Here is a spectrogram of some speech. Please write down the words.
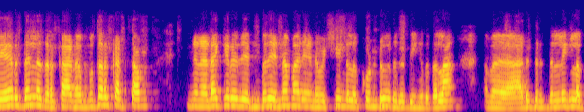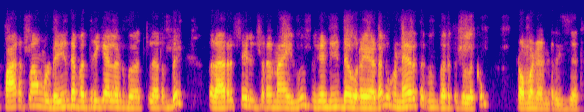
தேர்தல் அதற்கான முதற்கட்டம் இங்க நடக்கிறது என்பது என்ன மாதிரியான விஷயங்களை கொண்டு வருது அப்படிங்கிறதெல்லாம் நம்ம அடுத்தடுத்த நிலைகளை பார்க்கலாம். உங்களுடைய நீண்ட பத்திரிகையாளர் அனுபவத்துல இருந்து ஒரு அரசியல் திறனாய்வு மிக நீண்ட உரையாடல் உங்க நேரத்துக்கும் கருத்துக்களுக்கும் ரொம்ப நன்றி சார்.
